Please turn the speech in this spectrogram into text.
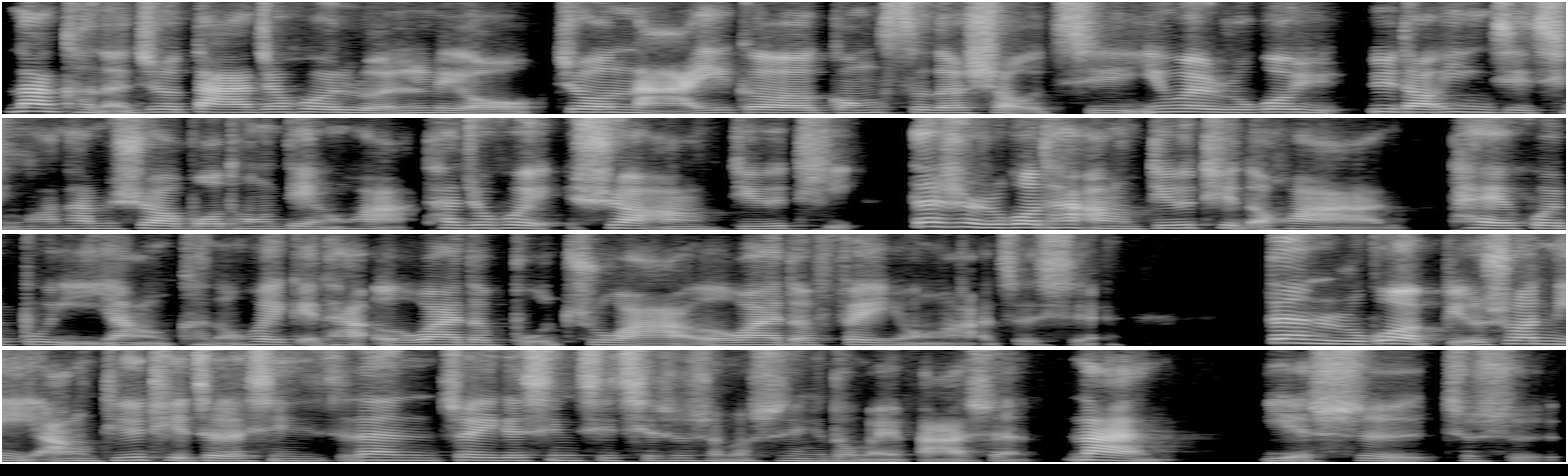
那可能就大家就会轮流就拿一个公司的手机，因为如果遇遇到应急情况，他们需要拨通电话，他就会需要 on duty。但是如果他 on duty 的话，配会不一样，可能会给他额外的补助啊、额外的费用啊这些。但如果比如说你 on duty 这个星期，但这一个星期其实什么事情都没发生，那也是就是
